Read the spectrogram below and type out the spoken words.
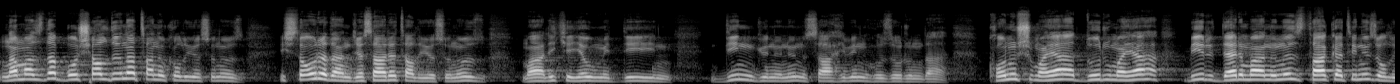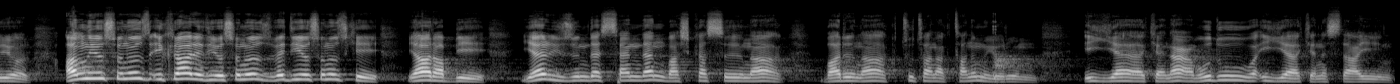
namazda boşaldığına tanık oluyorsunuz. İşte oradan cesaret alıyorsunuz. Maliki yevmiddin, din gününün sahibin huzurunda. Konuşmaya, durmaya bir dermanınız, takatiniz oluyor. Anlıyorsunuz, ikrar ediyorsunuz ve diyorsunuz ki, Ya Rabbi, yeryüzünde senden başka sığınak, barınak, tutanak tanımıyorum. İyyâke na'budu ve iyyâke nesta'in.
